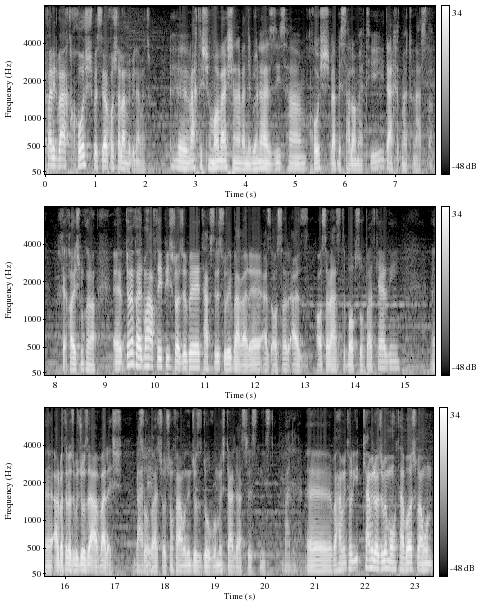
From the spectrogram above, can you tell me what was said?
فرید وقت خوش. بسیار خوشحالم ببینمتون وقت شما و شنوندگان عزیز هم خوش و به سلامتی در خدمتون هستم. خواهش می‌کنم. جناب فرید ما هفته پیش راجع به تفسیر سوره بقره از آثار از آثار حضرت باب صحبت کردیم. البته راجع به جزء اولش. بله. صحبت شد. چون فرمودین جزء دومش در دسترس نیست. بله. و همینطور کمی راجع به محتواش و اون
